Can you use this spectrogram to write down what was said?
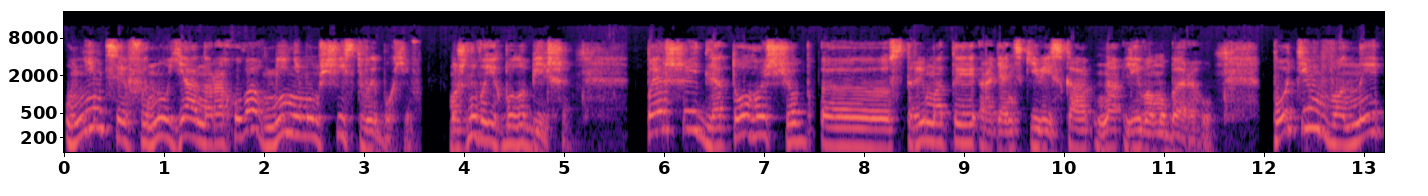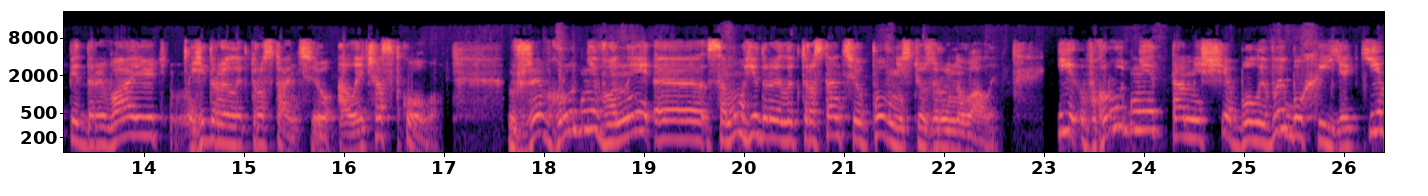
у німців, ну я нарахував мінімум 6 вибухів, можливо, їх було більше. Перший для того, щоб е, стримати радянські війська на лівому берегу. Потім вони підривають гідроелектростанцію, але частково. Вже в грудні вони е, саму гідроелектростанцію повністю зруйнували. І в грудні там іще були вибухи, які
